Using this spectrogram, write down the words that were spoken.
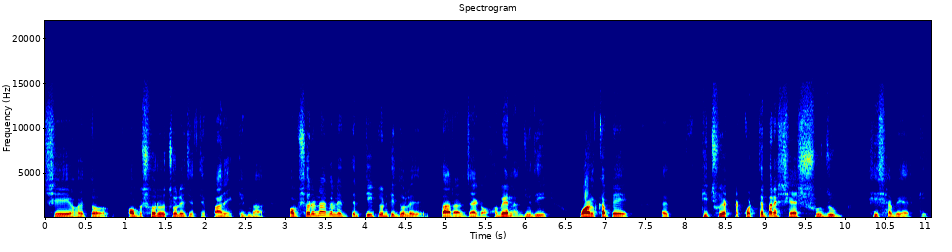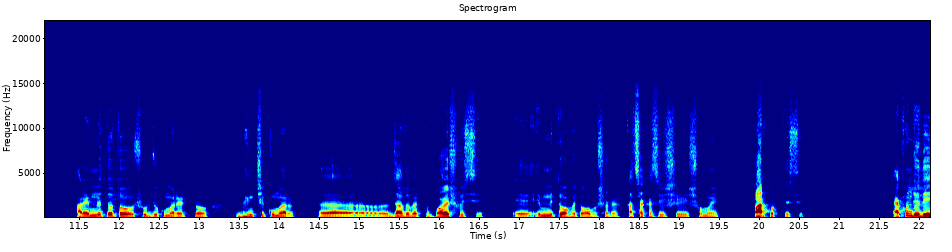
সে হয়তো অবসরেও চলে যেতে পারে কিংবা অবসরে না গেলে টি টোয়েন্টি দলে তার আর জায়গা হবে না। যদি ওয়ার্ল্ড কাপে কিছু একটা করতে পারে শেষ সুযোগ হিসাবে আর কি। আর এমনিতে তো সূর্যকুমারের তো ভেংচি কুমার যাদবের তো বয়স হয়েছে এমনিতেও হয়তো অবসরের কাছাকাছি সে সময় পার করতেছে। এখন যদি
